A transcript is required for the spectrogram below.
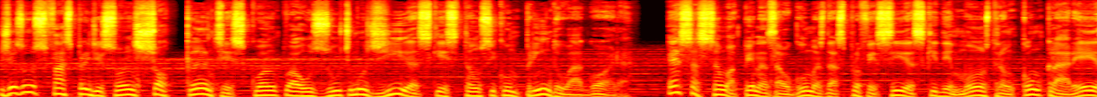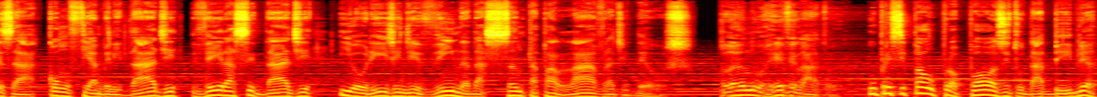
Jesus faz predições chocantes quanto aos últimos dias que estão se cumprindo agora. Essas são apenas algumas das profecias que demonstram com clareza a confiabilidade, veracidade e origem divina da Santa Palavra de Deus. Plano revelado. O principal propósito da Bíblia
